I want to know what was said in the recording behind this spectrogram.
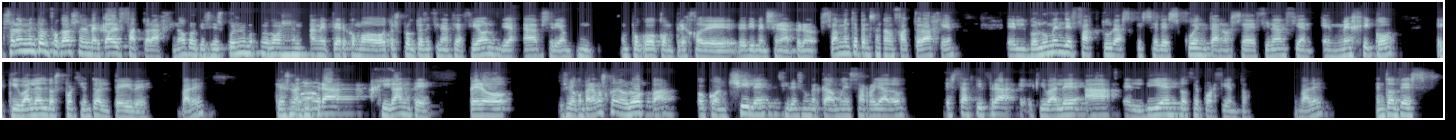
solamente enfocados en el mercado del factoraje, ¿no? Porque si después nos vamos a meter como otros productos de financiación, ya sería un poco complejo de, dimensionar, pero solamente pensando en factoraje, el volumen de facturas que se descuentan o se financian en México equivale al 2% del PIB, ¿vale? Que es una cifra gigante, pero si lo comparamos con Europa o con Chile, Chile es un mercado muy desarrollado, esta cifra equivale a el 10-12%, ¿vale? Entonces,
